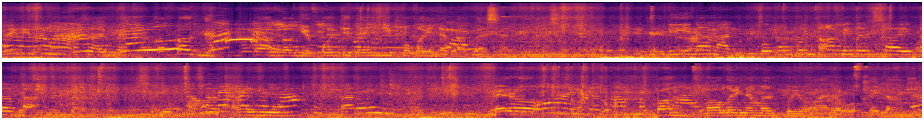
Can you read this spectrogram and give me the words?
Ay, dito nga sabi. Kapag bumabagyo po, tita, hindi po kayo nababasa dito sa Hindi naman. Pupunta kami dun sa ibaba. Yung kasama niya. Pero, pag okay naman po yung araw, okay lang din.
